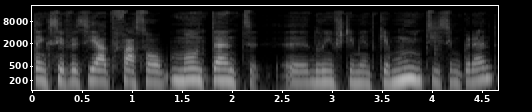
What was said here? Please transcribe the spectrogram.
tem que ser vaziado face ao montante uh, do investimento, que é muitíssimo grande.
